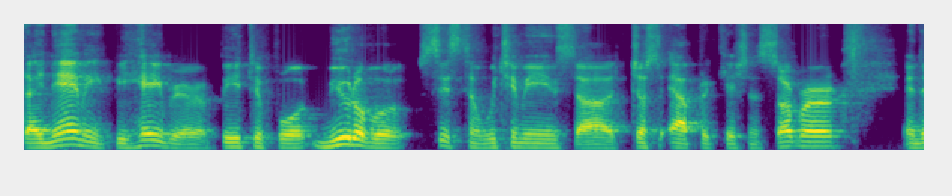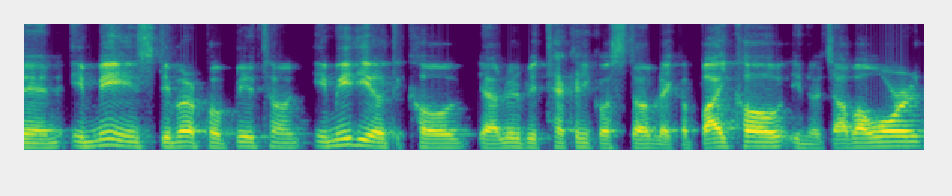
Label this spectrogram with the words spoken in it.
dynamic behavior beautiful mutable system, which means uh, just application server. And then it means developer built on immediate code, yeah, a little bit technical stuff like a bytecode in the Java world,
